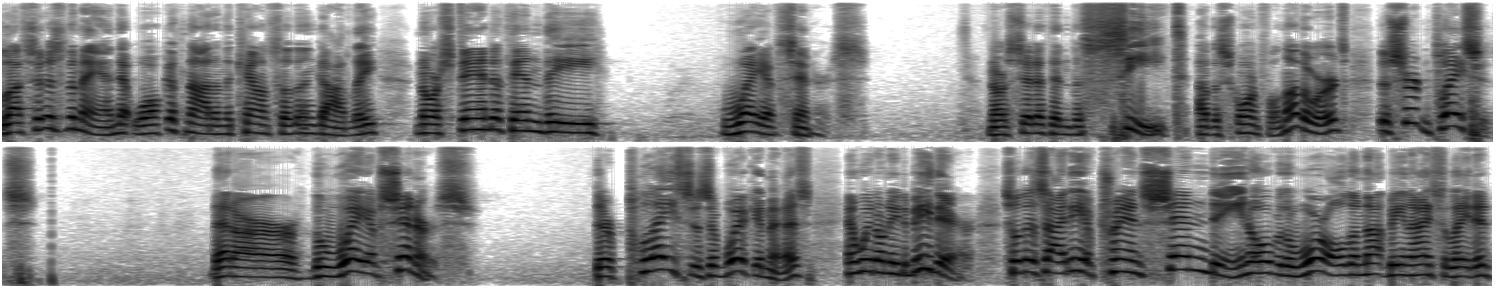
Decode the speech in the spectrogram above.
Blessed is the man that walketh not in the counsel of the ungodly, nor standeth in the way of sinners, nor sitteth in the seat of the scornful. In other words, there's certain places that are the way of sinners. They're places of wickedness, and we don't need to be there. So, this idea of transcending over the world and not being isolated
